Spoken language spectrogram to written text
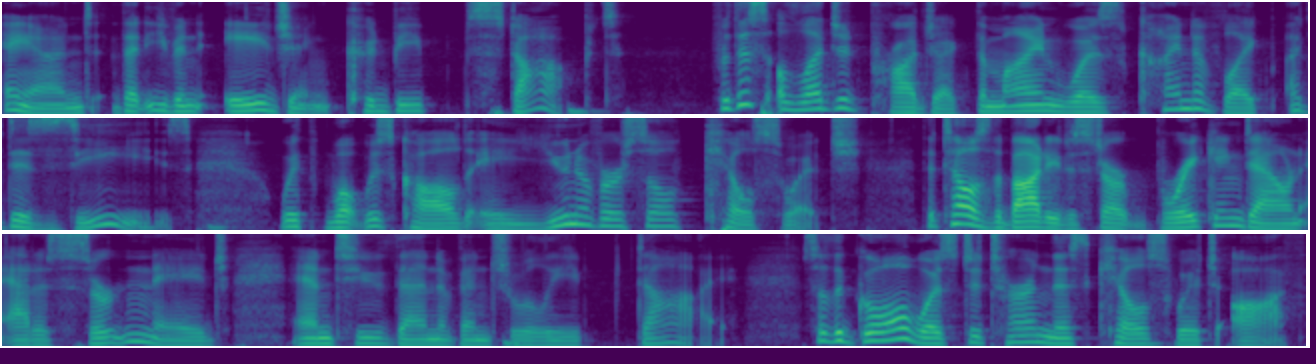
and that even aging could be stopped. For this alleged project, the mind was kind of like a disease with what was called a universal kill switch that tells the body to start breaking down at a certain age and to then eventually die. So the goal was to turn this kill switch off.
